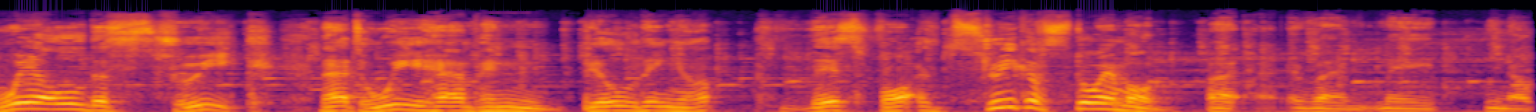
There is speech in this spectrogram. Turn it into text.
will the streak that we have been building up this far streak of story mode. Uh, if I may, you know,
